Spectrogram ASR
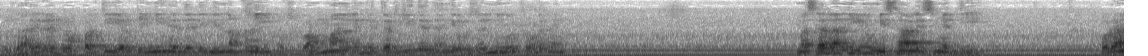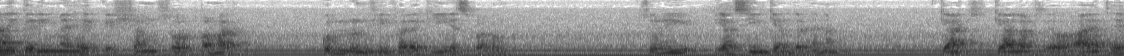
تو ظاہر ہے جو قطعی یقینی ہے دلیل نقلی، اس کو ہم مان لیں گے، ترجیح دے دیں گے، اور زنی کو چھوڑ دیں گے۔ مثلا یوں مثال اس میں دی۔ قرآن کریم میں ہے کہ شمس اور قمر کل فی فلکی یسبحون۔ سورہ یاسین کے اندر ہے نا؟ کیا کیا لفظ آیت ہے،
